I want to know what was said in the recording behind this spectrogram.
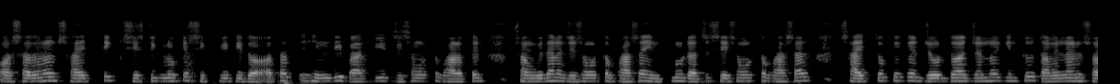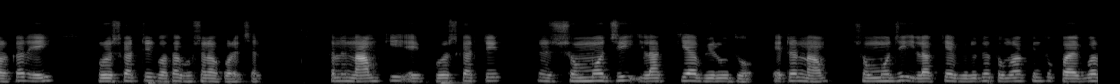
অসাধারণ সাহিত্যিক সৃষ্টিগুলোকে স্বীকৃতি দেওয়া। অর্থাৎ হিন্দি বাদ দিয়ে যে সমস্ত ভারতের সংবিধানে যে সমস্ত ভাষা ইনক্লুড আছে, সেই সমস্ত ভাষার সাহিত্যকে জোর দেওয়ার জন্য কিন্তু তামিলনাড়ু সরকার এই পুরস্কারটির কথা ঘোষণা করেছেন। তাহলে নাম কি এই পুরস্কারটির? সৌম্যজি ইলাকিয়া বিরুদ্ধ। এটার নাম সৌম্যজি ইলাকিয়া বিরুদ্ধ। তোমরা কিন্তু কয়েকবার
